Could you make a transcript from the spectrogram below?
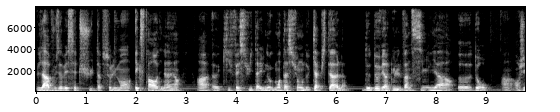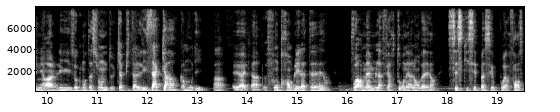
là, vous avez cette chute absolument extraordinaire hein, euh, qui fait suite à une augmentation de capital de 2,26 milliards euh, d'euros. Hein. En général, les augmentations de capital, les AK, comme on dit, hein, font trembler la terre, voire même la faire tourner à l'envers. C'est ce qui s'est passé pour Air France.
